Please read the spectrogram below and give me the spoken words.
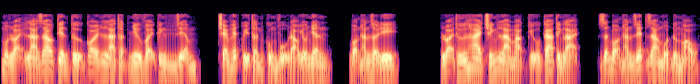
một loại là giao tiên tử coi là thật như vậy kinh diễm, chém hết quỷ thần cùng vụ đảo yêu nhân, bọn hắn rời đi. Loại thứ hai chính là mạc cửu ca tỉnh lại, dẫn bọn hắn giết ra một đường máu.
